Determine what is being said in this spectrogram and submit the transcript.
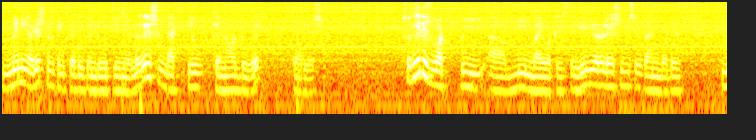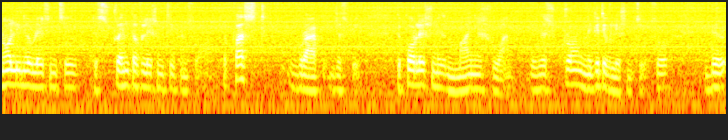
many additional things that you can do with linear regression that you cannot do with correlation. So here is what we uh, mean by what is the linear relationship and what is non-linear relationship the strength of relationship and so on. The first graph just be the correlation is minus 1 there is a strong negative relationship so the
